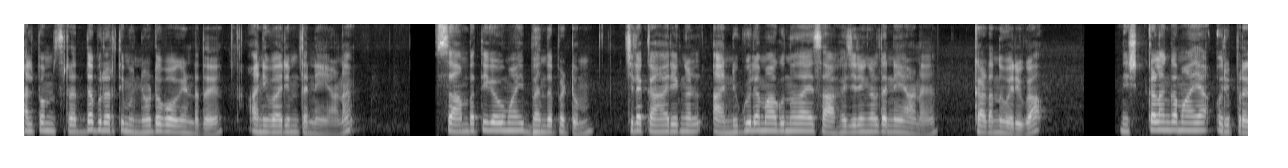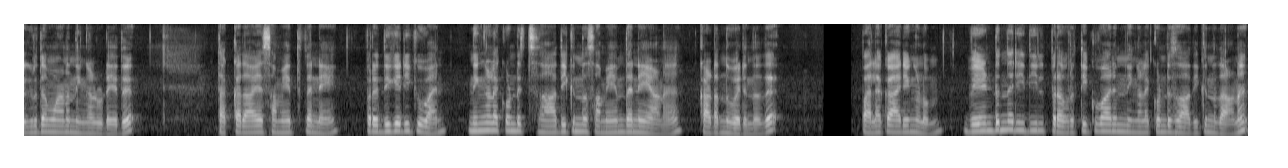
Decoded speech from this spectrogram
അല്പം ശ്രദ്ധ പുലർത്തി മുന്നോട്ട് പോകേണ്ടത് അനിവാര്യം തന്നെയാണ്. സാമ്പത്തികവുമായി ബന്ധപ്പെട്ടും ചില കാര്യങ്ങൾ അനുകൂലമാകുന്നതായ സാഹചര്യങ്ങൾ തന്നെയാണ് കടന്നുവരിക. നിഷ്കളങ്കമായ ഒരു പ്രകൃതമാണ് നിങ്ങളുടേത്. തക്കതായ സമയത്ത് തന്നെ പ്രതികരിക്കുവാൻ നിങ്ങളെക്കൊണ്ട് സാധിക്കുന്ന സമയം തന്നെയാണ് കടന്നു വരുന്നത് പല കാര്യങ്ങളും വേണ്ടുന്ന രീതിയിൽ പ്രവർത്തിക്കുവാനും നിങ്ങളെക്കൊണ്ട് സാധിക്കുന്നതാണ്.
